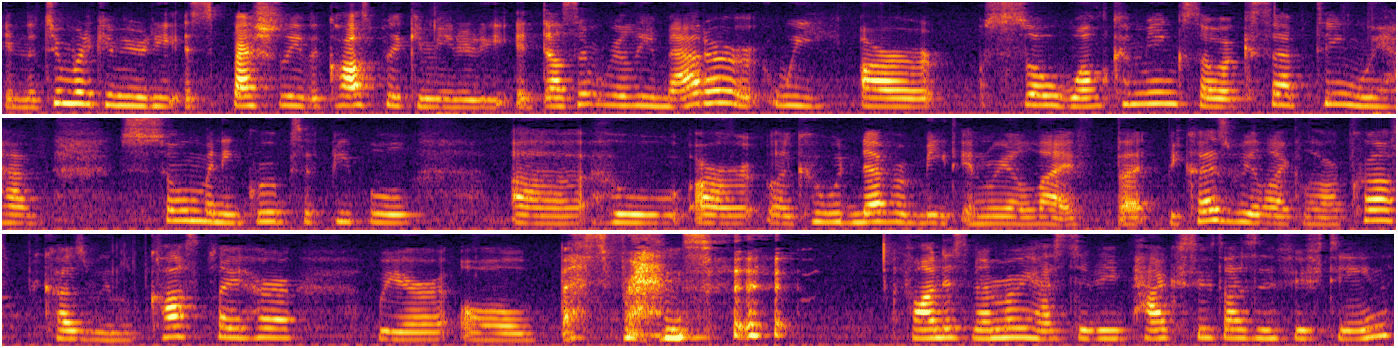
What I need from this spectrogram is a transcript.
in the Tomb Raider community, especially the cosplay community, it doesn't really matter. We are so welcoming, so accepting. We have so many groups of people uh, who are like who would never meet in real life, but because we like Lara Croft, because we cosplay her, we are all best friends. Fondest memory has to be PAX 2015.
